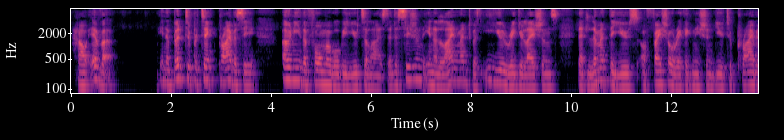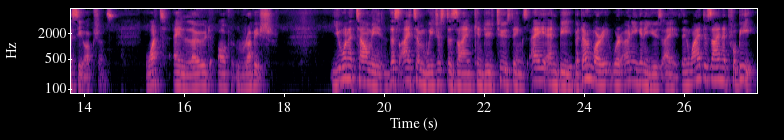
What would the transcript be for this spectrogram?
However, in a bid to protect privacy, only the former will be utilized, a decision in alignment with EU regulations that limit the use of facial recognition due to privacy options. What a load of rubbish you want to tell me this item we just designed can do two things, A and B, but don't worry, we're only going to use A. Then why design it for B?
